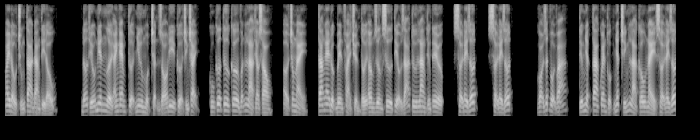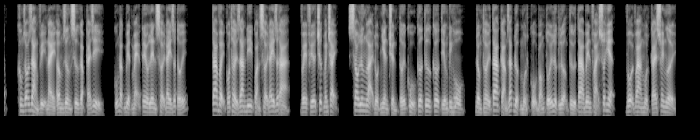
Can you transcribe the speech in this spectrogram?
quay đầu chúng ta đang tỷ đấu. Đỡ thiếu niên người anh em tựa như một trận gió đi cửa chính chạy, cụ cơ tư cơ vẫn là theo sau, ở trong này, ta nghe được bên phải chuyển tới âm dương sư tiểu giã tư lang tiếng tê sợi đay rớt, sợi đay rớt. Gọi rất vội vã, tiếng nhật ta quen thuộc nhất chính là câu này, sợi đay rớt. Không rõ ràng vị này âm dương sư gặp cái gì, cũng đặc biệt mẹ kêu lên, sợi đay rớt tới ta vậy có thời gian đi quản sợi đây rất à? Về phía trước bánh chạy, sau lưng lại đột nhiên chuyển tới củ cơ tư cơ tiếng kinh hô, đồng thời ta cảm giác được một cổ bóng tối lực lượng từ ta bên phải xuất hiện, vội vàng một cái xoay người,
